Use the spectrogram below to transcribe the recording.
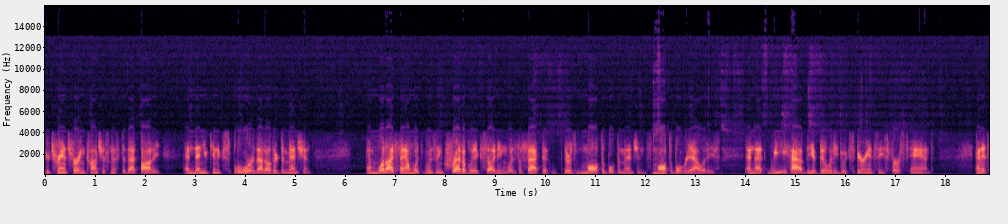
You're transferring consciousness to that body, and then you can explore that other dimension. And what I found what was incredibly exciting was the fact that there's multiple dimensions, mm-hmm. multiple realities, and that we have the ability to experience these firsthand. And it's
